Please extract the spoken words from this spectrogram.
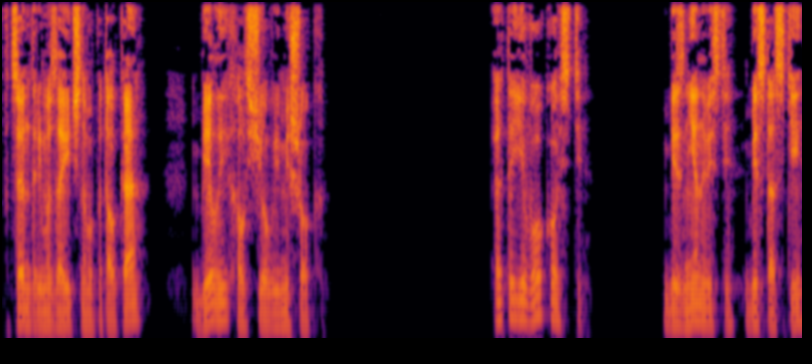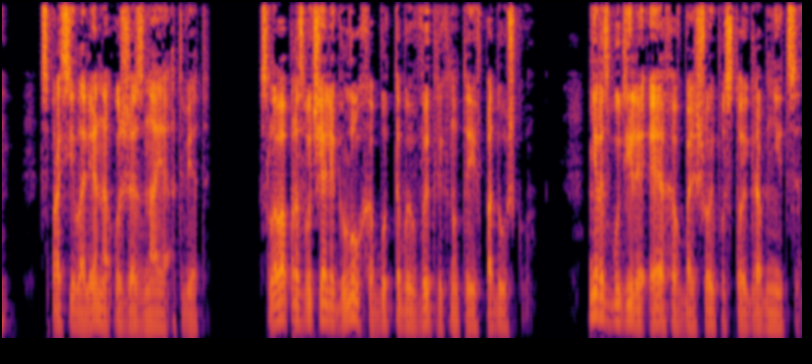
в центре мозаичного потолка белый холщовый мешок. «Это его кости?» Без ненависти, без тоски, спросила Лена, уже зная ответ. Слова прозвучали глухо, будто бы выкрикнутые в подушку. Не разбудили эхо в большой пустой гробнице.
